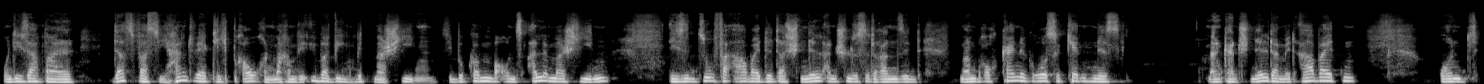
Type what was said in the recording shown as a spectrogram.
Und ich sag mal, das, was sie handwerklich brauchen, machen wir überwiegend mit Maschinen. Sie bekommen bei uns alle Maschinen, die sind so verarbeitet, dass Schnellanschlüsse dran sind. Man braucht keine große Kenntnis. Man kann schnell damit arbeiten. Und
